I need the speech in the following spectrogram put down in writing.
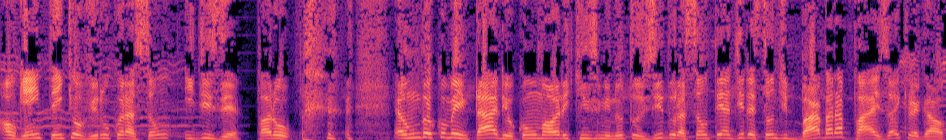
Alguém tem que ouvir o coração e dizer: parou. é um documentário com uma hora e 15 minutos de duração. Tem a direção de Bárbara Paz. Olha que legal.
